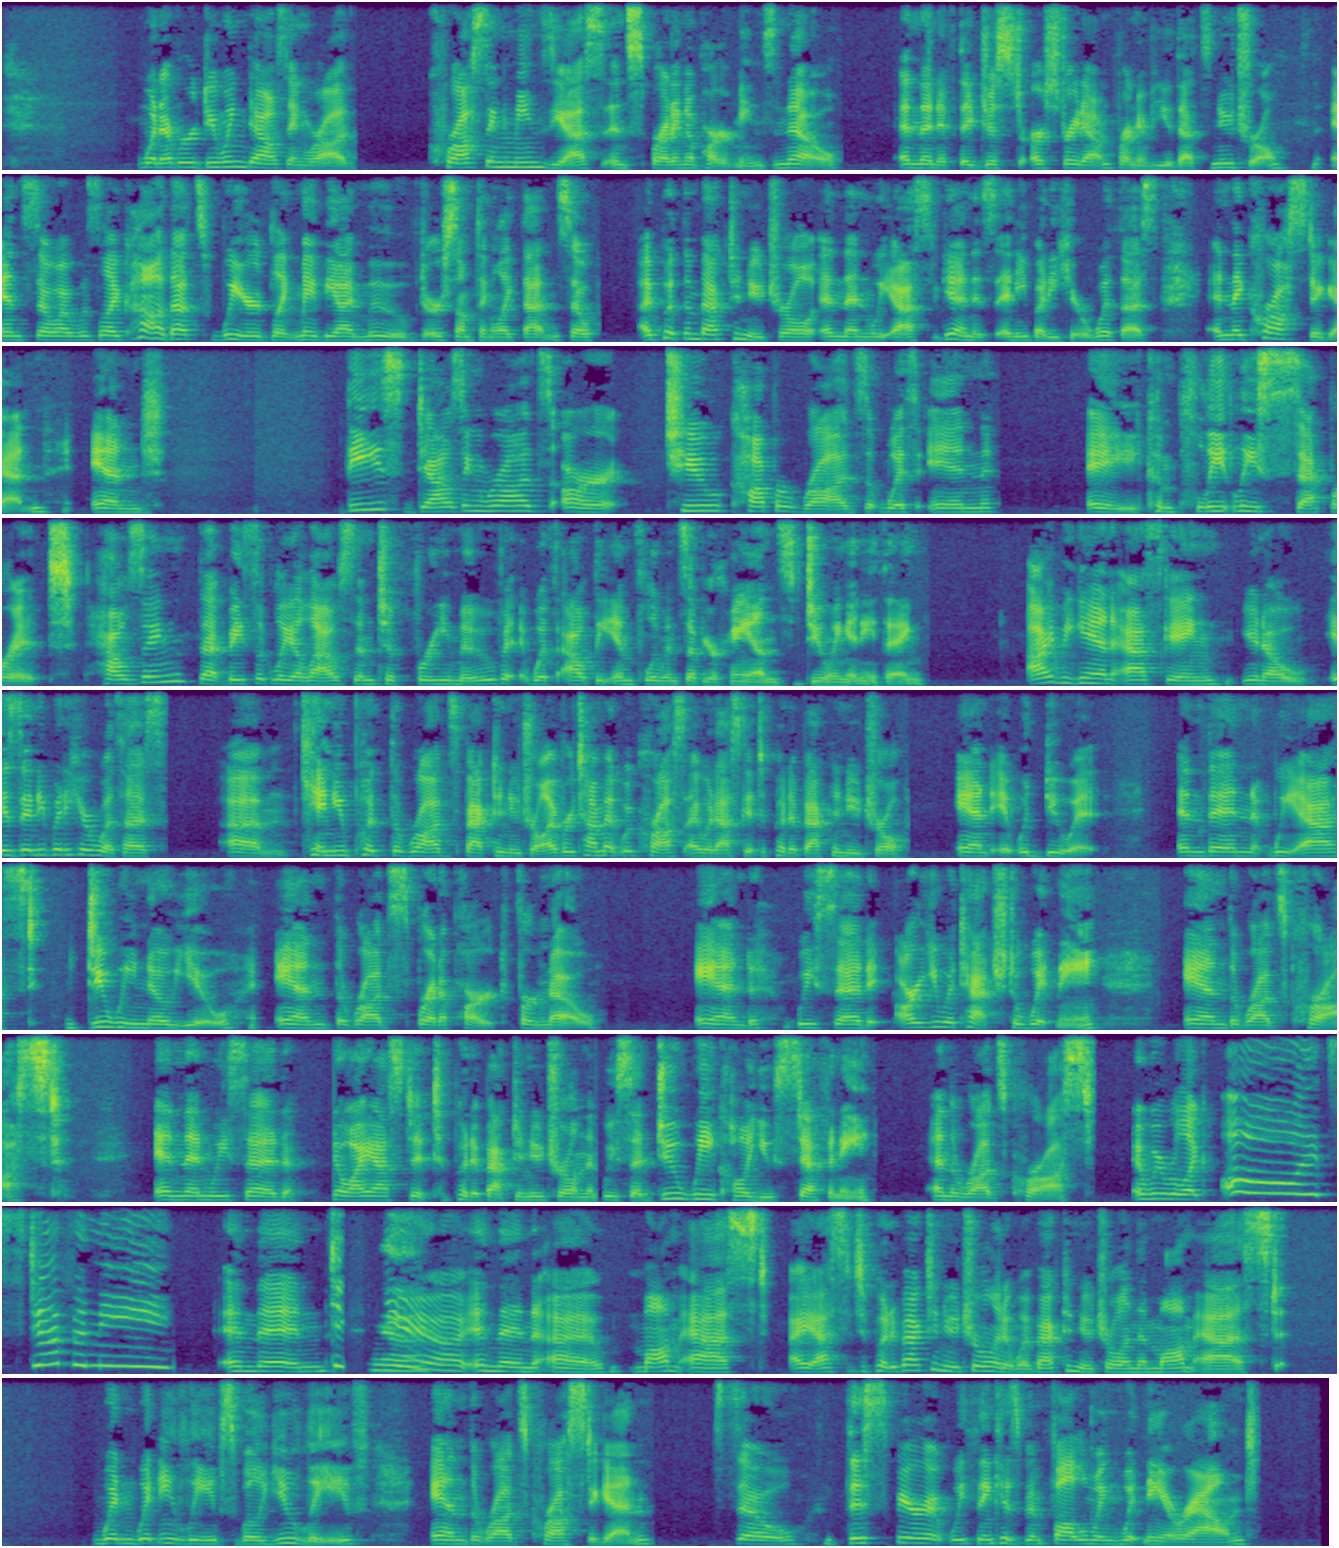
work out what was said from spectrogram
whenever doing dowsing rods, crossing means yes and spreading apart means no. And then if they just are straight out in front of you, that's neutral. And so I was like, huh, that's weird. Like maybe I moved or something like that. And so I put them back to neutral. And then we asked again, is anybody here with us? And they crossed again. And these dowsing rods are two copper rods within a completely separate housing that basically allows them to free move without the influence of your hands doing anything. I began asking, you know, is anybody here with us? Um, can you put the rods back to neutral? Every time it would cross, I would ask it to put it back to neutral, and it would do it. And then we asked, do we know you? And the rods spread apart for no. And we said, are you attached to Whitney? And the rods crossed. And then we said, no, I asked it to put it back to neutral. And then we said, do we call you Stephanie? And the rods crossed. And we were like, oh, it's Stephanie. And then, yeah. And then uh, mom asked, I asked it to put it back to neutral and it went back to neutral. And then mom asked, when Whitney leaves, will you leave? And the rods crossed again. So this spirit we think has been following Whitney around.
